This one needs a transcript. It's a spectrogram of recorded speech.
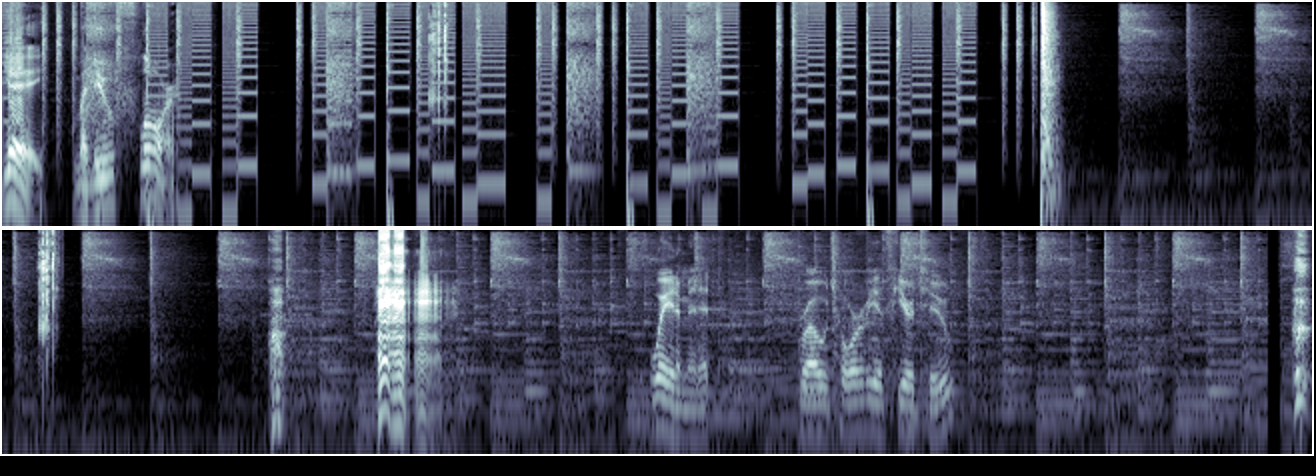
Yay, my new floor. Wait a minute. Protori is here too?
